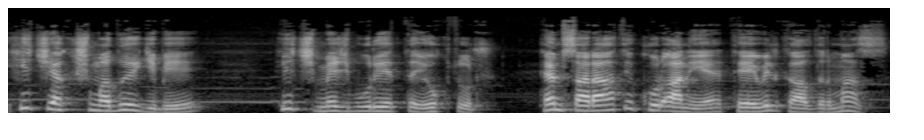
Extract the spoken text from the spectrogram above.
hiç yakışmadığı gibi hiç mecburiyette yoktur. Hem sarahati Kur'aniye tevil kaldırmaz.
